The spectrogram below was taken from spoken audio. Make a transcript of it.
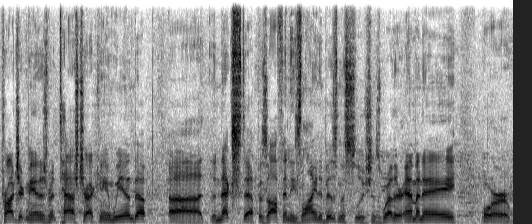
project management, task tracking, and we end up, uh, the next step is often these line of business solutions, whether M&A, or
